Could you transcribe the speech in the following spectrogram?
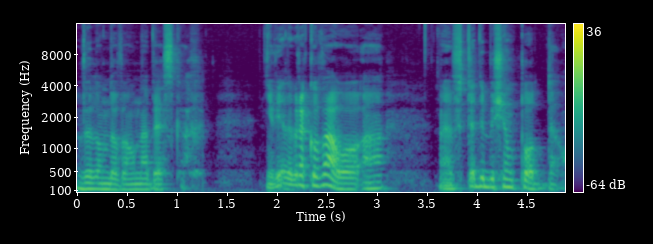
wylądował na deskach. Niewiele brakowało, a wtedy by się poddał.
